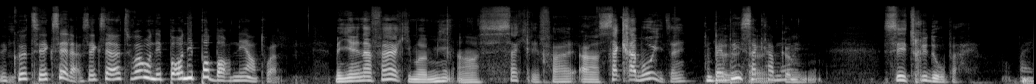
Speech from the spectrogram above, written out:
Écoute, c'est excellent. C'est excellent. Tu vois, on n'est pas, on pas borné, Antoine. Mais il y a une affaire qui m'a mis en sacrifice, en sacramouille, tiens. Ben Euh, oui, euh, sacramouille. comme- C'est Trudeau père. Ben,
